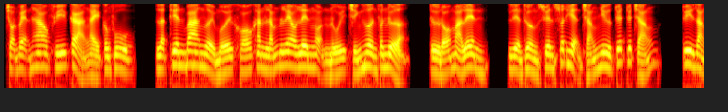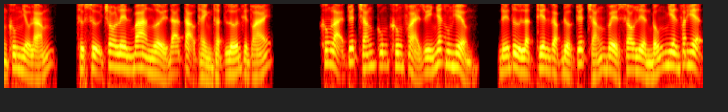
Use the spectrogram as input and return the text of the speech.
Chọn vẹn hao phí cả ngày công phu, lật thiên ba người mới khó khăn lắm leo lên ngọn núi chính hơn phân nửa, từ đó mà lên, liền thường xuyên xuất hiện trắng như tuyết tuyết trắng, tuy rằng không nhiều lắm, thực sự cho lên ba người đã tạo thành thật lớn phiền thoái. Không lại tuyết trắng cũng không phải duy nhất hung hiểm, đến từ lật thiên gặp được tuyết trắng về sau liền bỗng nhiên phát hiện,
